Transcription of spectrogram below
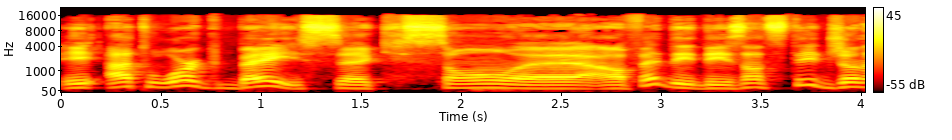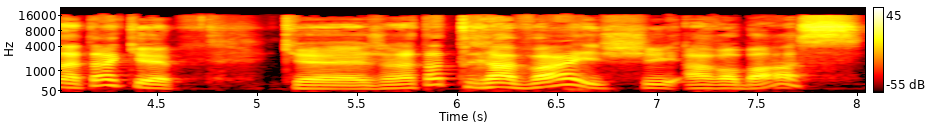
et At Work Base, euh, qui sont euh, en fait des, entités de Jonathan que, que Jonathan travaille chez Arobas.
